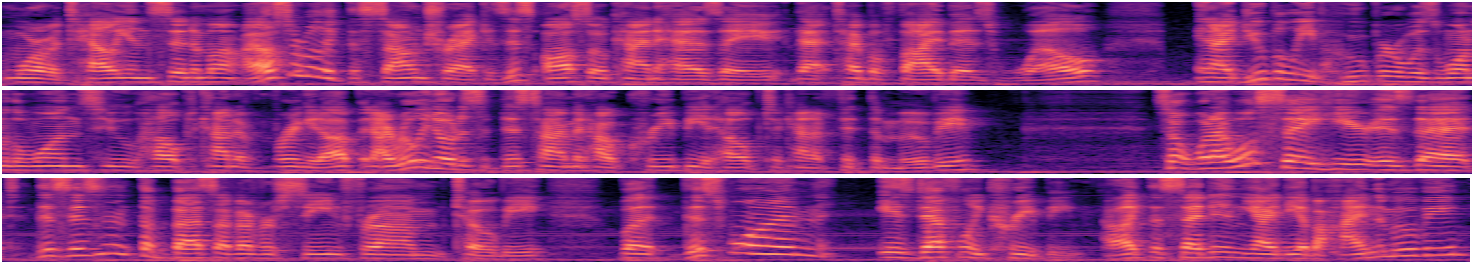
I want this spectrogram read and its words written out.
more Italian cinema. I also really like the soundtrack, as this also kind of has a that type of vibe as well. And I do believe Hooper was one of the ones who helped kind of bring it up. And I really noticed it this time and how creepy it helped to kind of fit the movie. So what I will say here is that this isn't the best I've ever seen from Tobe, but this one is definitely creepy. I like the setting and the idea behind the movie.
